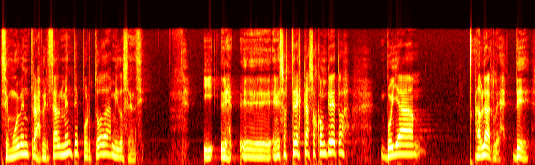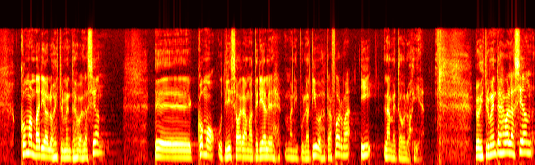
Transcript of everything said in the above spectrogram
se mueven transversalmente por toda mi docencia. Y eh, en esos tres casos concretos voy a hablarles de cómo han variado los instrumentos de evaluación, eh, cómo utiliza ahora materiales manipulativos de otra forma y la metodología. Los instrumentos de evaluación,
